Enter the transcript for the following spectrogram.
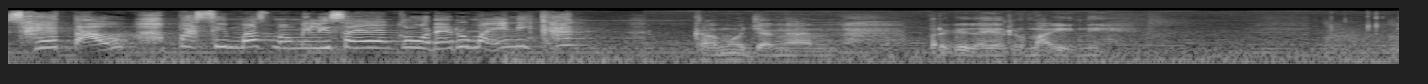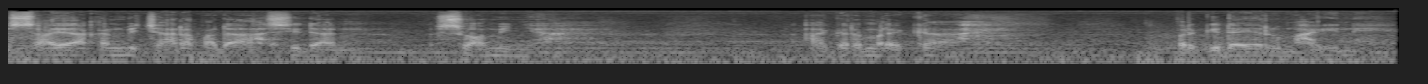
Saya tahu, pasti Mas memilih saya yang keluar dari rumah ini, kan? kamu jangan pergi dari rumah ini. Saya akan bicara pada Asi dan suaminya agar mereka pergi dari rumah ini.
